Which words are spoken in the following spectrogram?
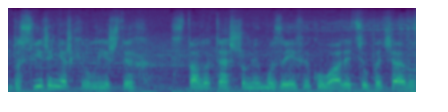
досліджень археологічних стало те, що ми музеїфікували цю печеру.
